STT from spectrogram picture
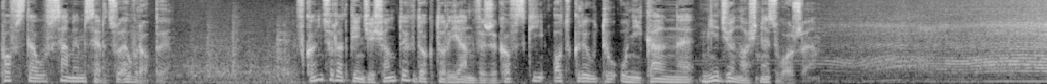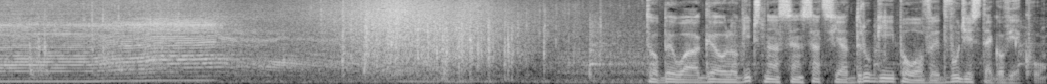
powstał w samym sercu Europy. W końcu lat 50. dr Jan Wyżykowski odkrył tu unikalne miedzionośne złoże. To była geologiczna sensacja drugiej połowy XX wieku.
